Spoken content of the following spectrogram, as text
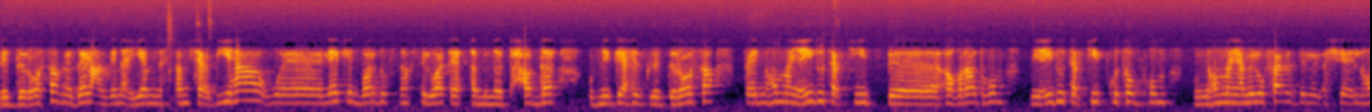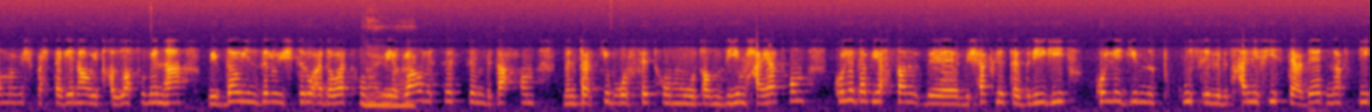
للدراسة. ما زال عندنا أيام نستمتع بيها ولكن برضو في نفس الوقت إحنا بنتحضر وبنجهز للدراسة فإن هم يعيدوا ترتيب آه، أغراضهم ويعيدوا ترتيب كتبهم وإن هم يعملوا فرز للأشياء اللي هم مش محتاجينها ويتخلصوا منها ويبدأوا ينزلوا يشتروا أدواتهم أيوة. ويرجعوا للسيستم بتاعهم من ترتيب غرفتهم وتنظيم حياتهم كل ده بيحصل بشكل تدريجي كل دي من الطقوس اللي بتخلي فيه استعداد نفسي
